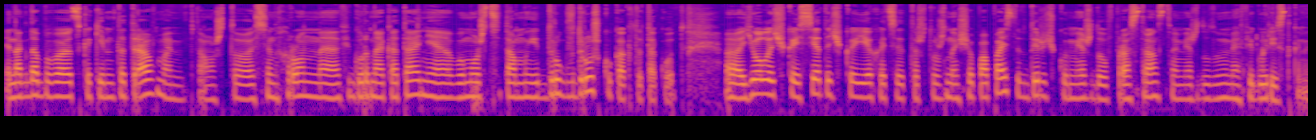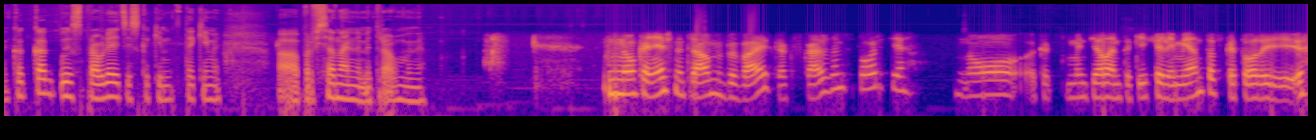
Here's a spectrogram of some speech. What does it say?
иногда бывают с какими-то травмами, потому что синхронное фигурное катание, вы можете там и друг в дружку как-то так вот елочкой, э, сеточкой ехать, это что нужно еще попасть в дырочку между, в пространство между двумя фигуристками. Как, как вы справляетесь с какими-то такими профессиональными травмами? Ну, конечно, травмы бывают, как в каждом спорте, но как мы делаем таких элементов, которые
